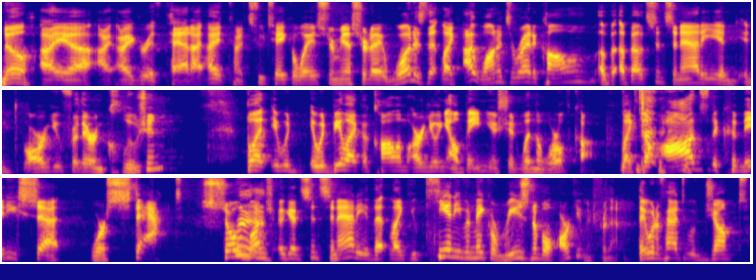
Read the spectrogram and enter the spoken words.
No, I, uh, I, I agree with Pat. I, I, had kind of two takeaways from yesterday. One is that like I wanted to write a column ab- about Cincinnati and, and argue for their inclusion but it would it would be like a column arguing Albania should win the World Cup. Like the odds the committee set were stacked so much against Cincinnati that like you can't even make a reasonable argument for them. They would have had to have jumped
